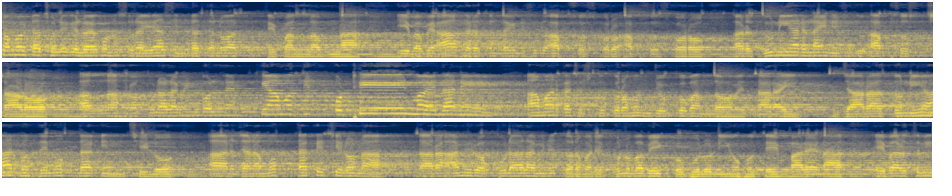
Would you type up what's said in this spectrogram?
সময়টা চলে গেল, এখন সুরাইয়া সিনটা তেলোয়াত করতে পারলাম না। এভাবে আখেরাতের লাইনে শুধু আফসোস করো আফসোস করো, আর দুনিয়ার লাইনে শুধু আফসোস ছাড়ো। আল্লাহ রব্বুল আলামিন বললেন, কিয়ামতের কঠিন ময়দানে আমার কাছে শুধু গ্রহণযোগ্য বান্ধা হবে তারাই, যারা দুনিয়ার মধ্যে মোত্তাকিন ছিল। আর যারা মোত্তাকে ছিল না, তারা আমি রব্বুল আলমিনের দরবারে কোনোভাবেই কবুলনীয় হতে পারে না। এবার তুমি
